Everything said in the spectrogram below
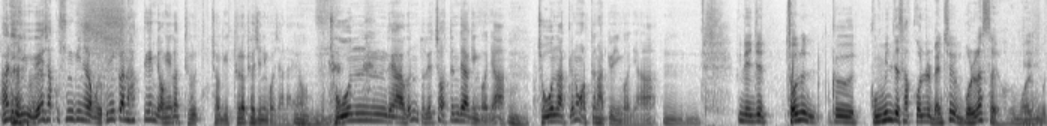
아니 왜 자꾸 숨기냐고요. 그러니까 학교의 명예가 드, 저기 더럽혀지는 거잖아요. 음. 좋은 대학은 도대체 어떤 대학인 거냐? 좋은 학교는 어떤 학교인 거냐? 음. 근데 이제 저는 그 국민대 사건을 맨 처음에 몰랐어요. 뭐, 네. 뭐,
